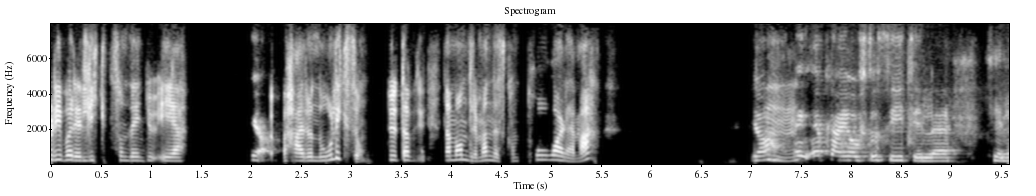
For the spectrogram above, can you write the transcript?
Blir bare likt som den du er ja. her og nå, liksom. Du, de, de, andre menneskene tåler meg. Ja, mm. jeg, jeg, pleier ofte å si til, til,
